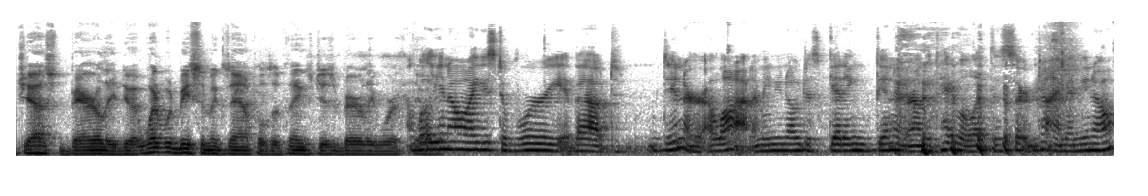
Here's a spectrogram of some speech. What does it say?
just barely do it. What would be some examples of things just barely worth doing? Well, you know, I used to worry about dinner a lot. I mean, you know, just getting dinner on the table at a certain time, and you know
